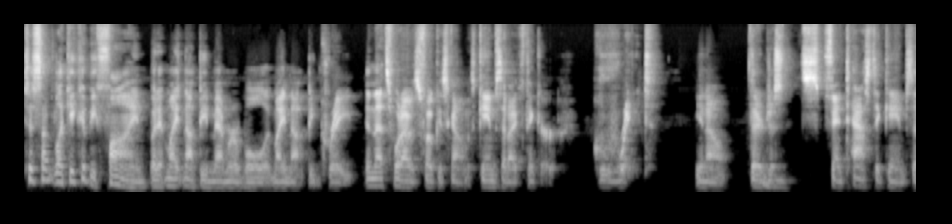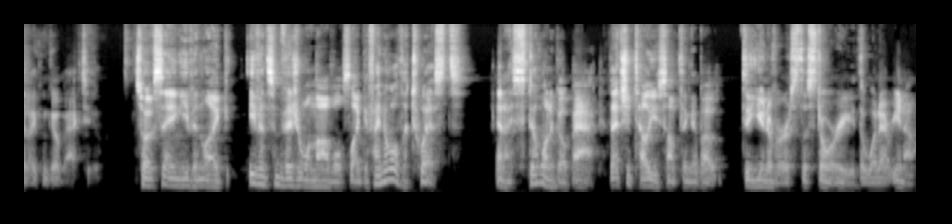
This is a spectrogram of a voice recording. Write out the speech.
to some like it could be fine, but it might not be memorable. It might not be great. And that's what I was focusing on with games that I think are great. You know, they're mm-hmm. just fantastic games that I can go back to. So I was saying even like even some visual novels, like if I know all the twists and I still want to go back, that should tell you something about the universe, the story, the whatever, you know.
